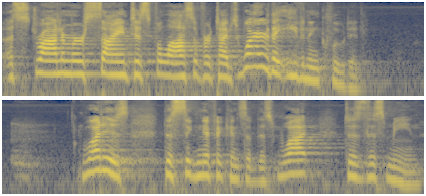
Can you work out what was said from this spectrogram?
astronomers, scientists, philosopher types, why are they even included? What is the significance of this? What does this mean?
